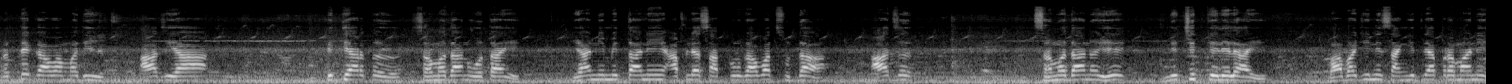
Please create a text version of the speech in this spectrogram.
प्रत्येक गावामध्ये आज या प्रित्यार्थ श्रमदान होत आहे. या निमित्ताने आपल्या सातपूर गावात सुद्धा आज श्रमदान हे निश्चित केलेलं आहे. बाबाजीने सांगितल्याप्रमाणे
